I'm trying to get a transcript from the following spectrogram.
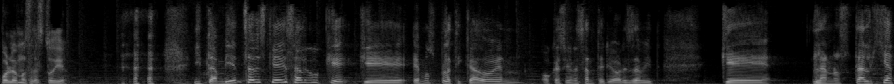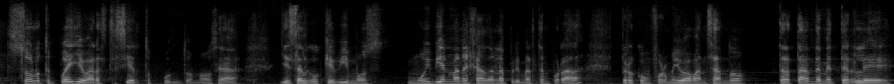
Volvemos al estudio. y también, ¿sabes qué? Es algo que, que hemos platicado en ocasiones anteriores, David, que la nostalgia solo te puede llevar hasta cierto punto, ¿no? O sea, y es algo que vimos muy bien manejado en la primera temporada, pero conforme iba avanzando, trataban de meterle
